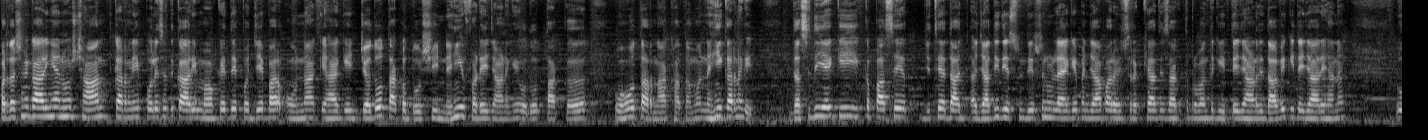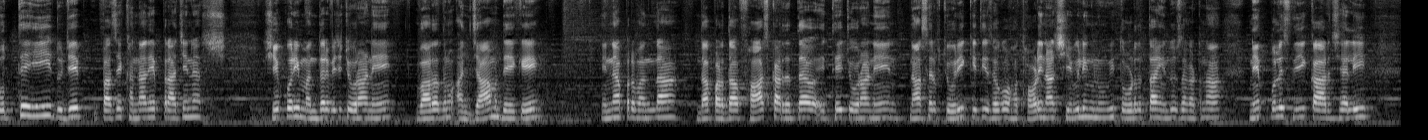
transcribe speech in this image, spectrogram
ਪ੍ਰਦਰਸ਼ਨਕਾਰੀਆਂ ਨੂੰ ਸ਼ਾਂਤ ਕਰਨ ਲਈ ਪੁਲਿਸ ਅਧਿਕਾਰੀ ਮੌਕੇ ਤੇ ਪੁੱਜੇ, ਪਰ ਉਹਨਾਂ ਕਿਹਾ ਕਿ ਜਦੋਂ ਤੱਕ ਦੋਸ਼ੀ ਨਹੀਂ ਫੜੇ ਜਾਣਗੇ, ਉਦੋਂ ਤੱਕ ਉਹ ਧਰਨਾ ਖਤਮ ਨਹੀਂ ਕਰਨਗੇ। ਦੱਸਦੀ ਹੈ ਕਿ ਇੱਕ ਪਾਸੇ ਜਿੱਥੇ ਅਦਾ, ਆਜ਼ਾਦੀ ਦਿਵਸ ਦਿਵਸ ਨੂੰ ਲੈ ਕੇ ਪੰਜਾਬ ਭਰ ਵਿੱਚ ਸੁਰੱਖਿਆ ਤੇ ਸਖਤ ਪ੍ਰਬੰਧ ਕੀਤੇ ਜਾਣ ਦੇ ਦਾਅਵੇ ਕੀਤੇ ਜਾ ਰਹੇ ਹਨ, ਉੱਥੇ ਹੀ ਦੂਜੇ ਪਾਸੇ ਖੰਨਾ ਦੇ ਪ੍ਰਾਚੀਨ ਸ਼- ਸ਼ਿਵਪੁਰੀ ਮੰਦਿਰ ਵਿੱਚ ਚੋਰਾਂ ਨੇ ਵਾਰਦਾਤ ਨੂੰ ਅੰਜਾਮ ਦੇ ਕੇ ਇਨ੍ਹਾਂ ਪ੍ਰਬੰਧਾਂ ਦਾ ਪਰਦਾ ਫਾਸ਼ ਕਰ ਦਿੱਤਾ ਹੈ। ਇੱਥੇ ਚੋਰਾਂ ਨੇ ਨਾ ਸਿਰਫ ਚੋਰੀ ਕੀਤੀ, ਸਗੋਂ ਹਥੌੜੇ ਨਾਲ ਸ਼ਿਵਲਿੰਗ ਨੂੰ ਵੀ ਤੋੜ ਦਿੱਤਾ ਹਿੰਦੂ ਸੰਗਠਨਾਂ ਨੇ ਪੁਲਿਸ ਦੀ ਕਾਰਜਸ਼ੈਲੀ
